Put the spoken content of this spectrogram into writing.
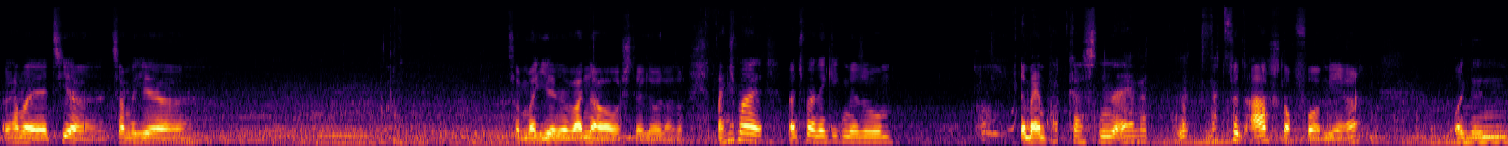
Was haben wir jetzt hier? Jetzt haben wir hier. Jetzt haben wir hier eine Wanderausstelle oder so. Manchmal, manchmal denke ich mir so, in meinem Podcasten, ey, was, für ein Arschloch vor mir, ja? Und dann,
